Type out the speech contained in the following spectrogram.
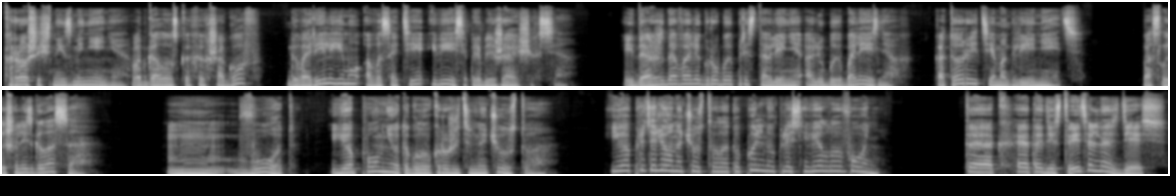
Крошечные изменения в отголосках их шагов говорили ему о высоте и весе приближающихся. И даже давали грубое представление о любых болезнях, которые те могли иметь. Послышались голоса. «Ммм, вот, я помню это головокружительное чувство. Я определенно чувствовал эту пыльную плесневелую вонь». «Так, это действительно здесь?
